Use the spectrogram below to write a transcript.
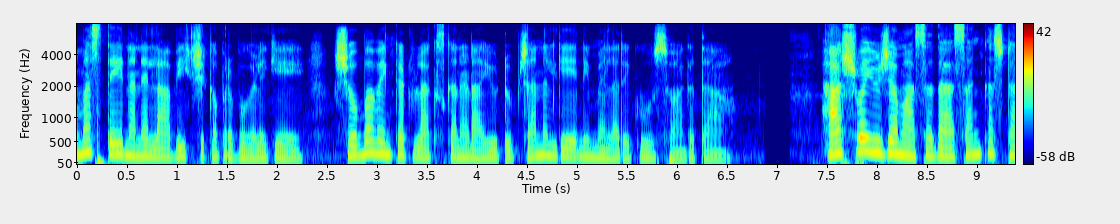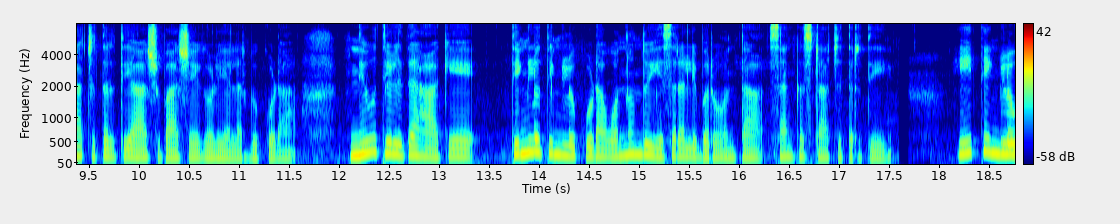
ನಮಸ್ತೆ ನನ್ನೆಲ್ಲ ವೀಕ್ಷಕ ಪ್ರಭುಗಳಿಗೆ. ಶೋಭಾ ವೆಂಕಟ್ ವ್ಲಾಗ್ಸ್ ಕನ್ನಡ ಯೂಟ್ಯೂಬ್ ಚಾನಲ್ಗೆ ನಿಮ್ಮೆಲ್ಲರಿಗೂ ಸ್ವಾಗತ. ಆಶ್ವಯುಜ ಮಾಸದ ಸಂಕಷ್ಟ ಚತುರ್ಥಿಯ ಶುಭಾಶಯಗಳು ಎಲ್ಲರಿಗೂ ಕೂಡ. ನೀವು ತಿಳಿದ ಹಾಗೆ ತಿಂಗಳು ತಿಂಗಳು ಕೂಡ ಒಂದೊಂದು ಹೆಸರಲ್ಲಿ ಬರುವಂಥ ಸಂಕಷ್ಟ ಚತುರ್ಥಿ. ಈ ತಿಂಗಳು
